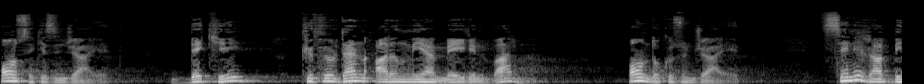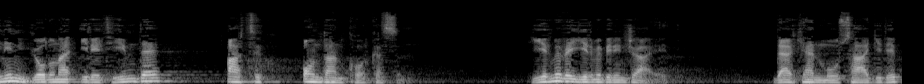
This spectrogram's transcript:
18. ayet. De ki, küfürden arınmaya meylin var mı? 19. ayet. Seni Rabbinin yoluna ileteyim de artık ondan korkasın. 20 ve 21. ayet. Derken Musa gidip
